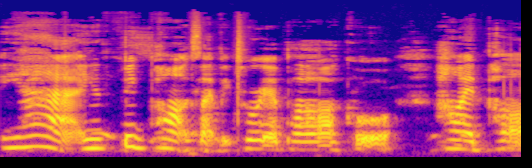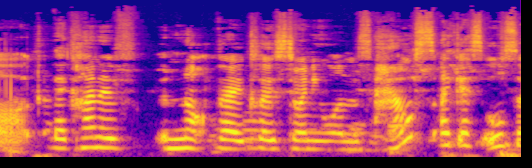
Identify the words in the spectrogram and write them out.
Yeah, in big parks like Victoria Park or Hyde Park, they're kind of not very close to anyone's house, I guess, also.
